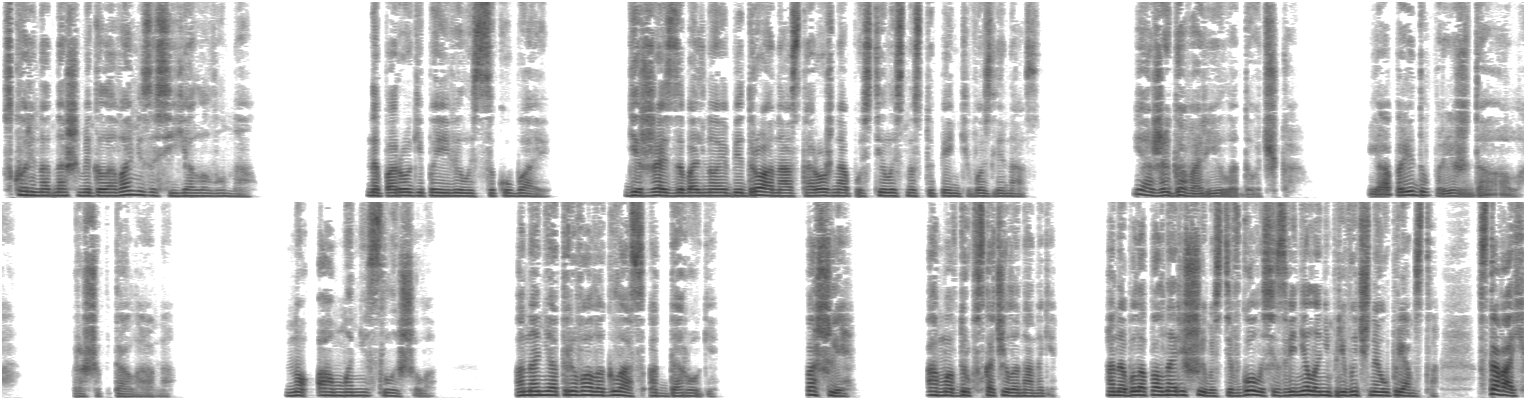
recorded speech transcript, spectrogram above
Вскоре над нашими головами засияла луна. На пороге появилась Сакубай. Держась за больное бедро, она осторожно опустилась на ступеньки возле нас. «Я же говорила, дочка, я предупреждала», — прошептала она. Но Амма не слышала. Она не отрывала глаз от дороги. «Пошли!» Амма вдруг вскочила на ноги. Она была полна решимости, в голосе звенело непривычное упрямство. «Вставай!»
